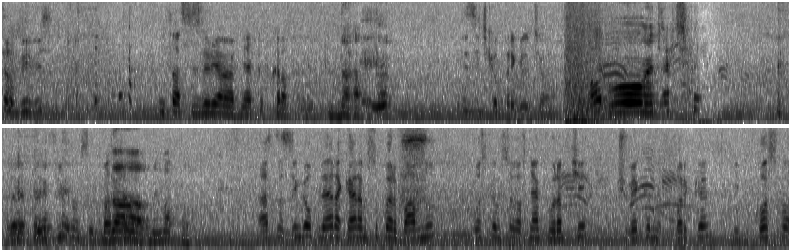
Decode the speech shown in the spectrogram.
да убивиш. И сега се заряваме в някакъв крат. нали? Да, да. И всичко приключва. О, ето. Да. Да, да, внимателно. Аз на сингъл плеера карам супер бавно, пускам се в някакво ръбче, човека ме фърка и докосва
